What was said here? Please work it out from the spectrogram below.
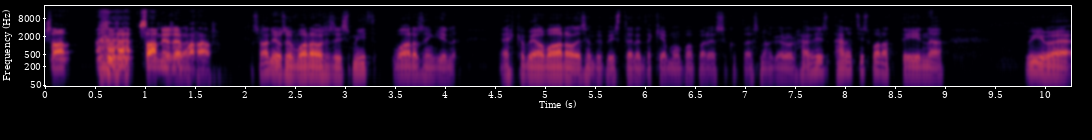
san, Sanjosen varaus. Sanjosen varaus, ja siis Smith varsinkin ehkä vielä vaarallisempi pisteiden tekijä mun paperissa kuin tämä Snuggerud. Hän siis, hänet siis varattiin äh, viime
